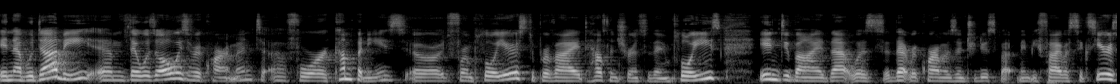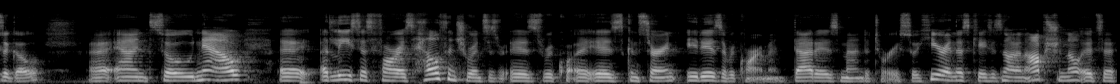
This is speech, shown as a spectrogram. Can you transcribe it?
in Abu Dhabi, um, there was always a requirement uh, for companies, uh, for employers to provide health insurance to their employees. In Dubai, that was that requirement was introduced about maybe five or six years ago. Uh, and so now, uh, at least as far as health insurance is is, requ- is concerned, it is a requirement. That is mandatory. So here, in this case, it's not an optional; it's a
